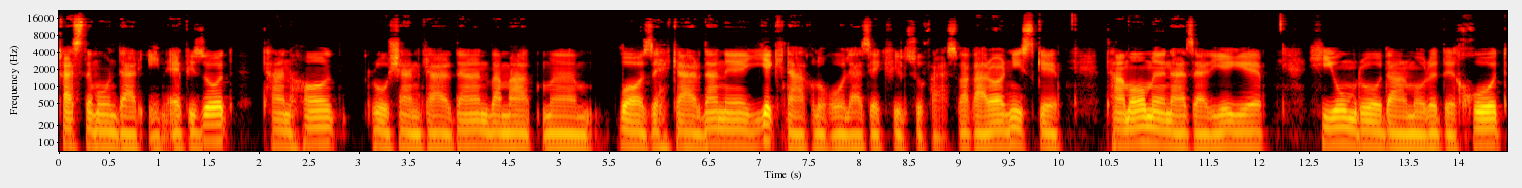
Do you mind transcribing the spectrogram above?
قصدمون در این اپیزود تنها روشن کردن و واضح کردن یک نقل و قول از یک فیلسوف است و قرار نیست که تمام نظریه هیوم رو در مورد خود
